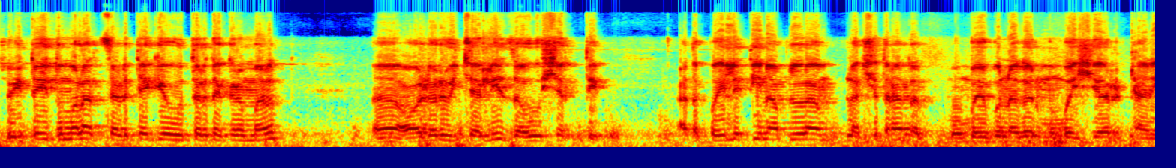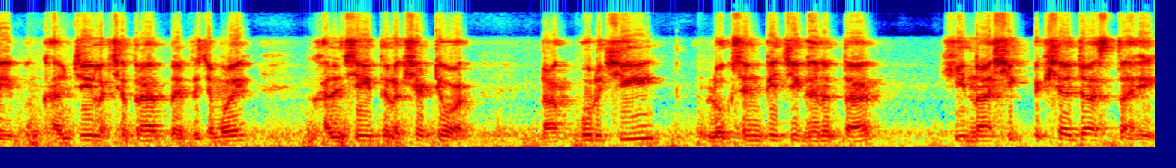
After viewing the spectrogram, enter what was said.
सो इथंही तुम्हाला चढत्या किंवा उतरत्या क्रमात ऑर्डर विचारली जाऊ शकते. आता पहिले तीन आपल्याला लक्षात राहतात. मुंबई उपनगर मुंबई शहर ठाणे. पण खालचे लक्षात राहत नाही. त्याच्यामुळे खालचे इथं लक्षात ठेवा. नागपूरची लोकसंख्येची घनता ही नाशिकपेक्षा जास्त आहे.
